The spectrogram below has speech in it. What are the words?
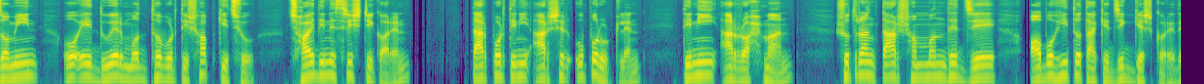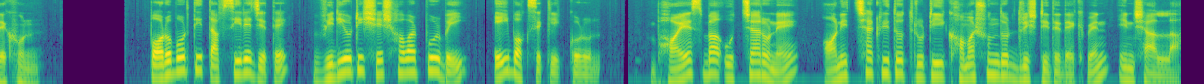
জমিন ও এই দুয়ের মধ্যবর্তী সব কিছু ছয় দিনে সৃষ্টি করেন তারপর তিনি আরশের উপর উঠলেন তিনি আর রহমান সুতরাং তার সম্বন্ধে যে অবহিত তাকে জিজ্ঞেস করে দেখুন। পরবর্তী তাফসিরে যেতে ভিডিওটি শেষ হওয়ার পূর্বেই এই বক্সে ক্লিক করুন। ভয়েস বা উচ্চারণে অনিচ্ছাকৃত ত্রুটি ক্ষমাসুন্দর দৃষ্টিতে দেখবেন ইনশাআল্লাহ।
